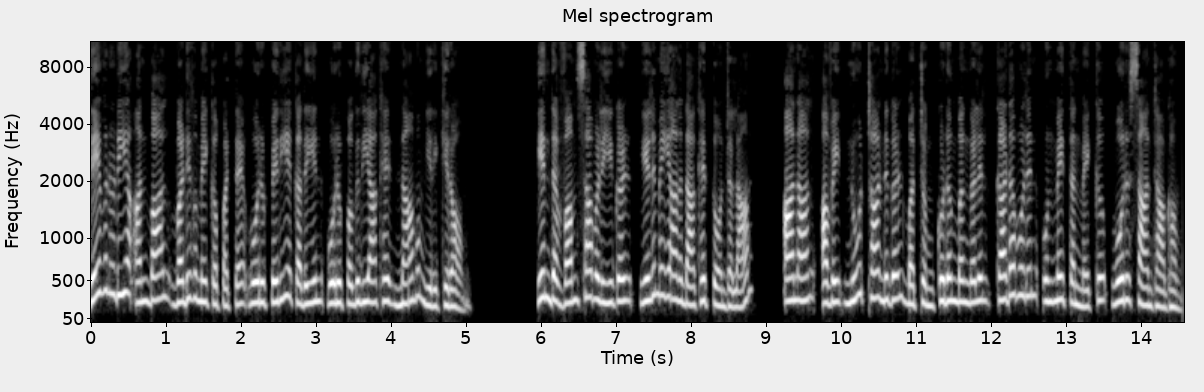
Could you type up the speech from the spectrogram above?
தேவனுடைய அன்பால் வடிவமைக்கப்பட்ட ஒரு பெரிய கதையின் ஒரு பகுதியாக நாமும் இருக்கிறோம். இந்த வம்சாவளிகள் எளிமையானதாக தோன்றலாம் ஆனால் அவை நூற்றாண்டுகள் மற்றும் குடும்பங்களில் கடவுளின் உண்மைத்தன்மைக்கு ஒரு சான்றாகும்.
